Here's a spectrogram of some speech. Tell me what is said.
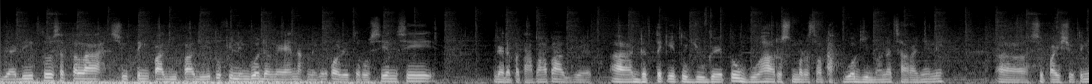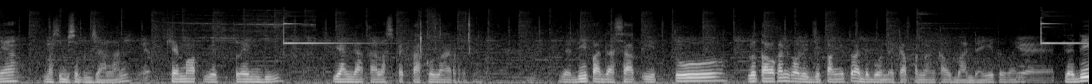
Jadi itu setelah syuting pagi-pagi itu feeling gue udah gak enak nih. Kalau diterusin sih nggak dapet apa-apa gue. Uh, detik itu juga itu gue harus meres otak gue gimana caranya nih uh, supaya syutingnya masih bisa berjalan. Yeah. came out with plan B yang gak kalah spektakuler jadi pada saat itu lo tahu kan kalau di Jepang itu ada boneka penangkal badai itu kan Yeah. jadi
